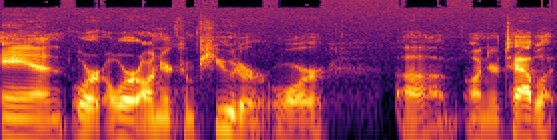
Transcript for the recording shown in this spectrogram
and or or on your computer or um, on your tablet.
